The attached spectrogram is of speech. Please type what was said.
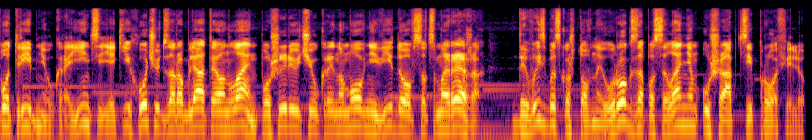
Потрібні українці, які хочуть заробляти онлайн, поширюючи україномовні відео в соцмережах. Дивись безкоштовний урок за посиланням у шапці профілю.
